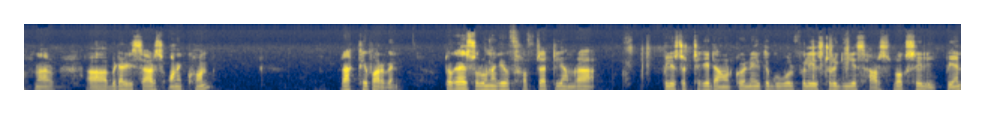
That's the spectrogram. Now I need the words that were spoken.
আপনার ব্যাটারির চার্জ অনেকক্ষণ রাখতে পারবেন। তো গাইজ চলুন আগে সফটওয়্যারটি আমরা প্লে স্টোর থেকে ডাউনলোড করে নিই। তো গুগল প্লে স্টোরে গিয়ে সার্চ বক্সে লিখবেন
